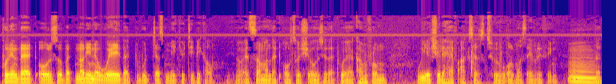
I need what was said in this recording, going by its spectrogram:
putting that also, but not in a way that would just make you typical. You know, as someone that also shows you that where I come from, we actually have access to almost everything Mm. that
